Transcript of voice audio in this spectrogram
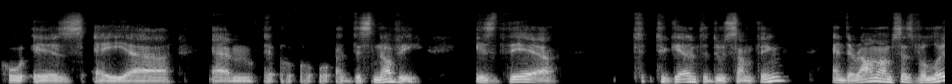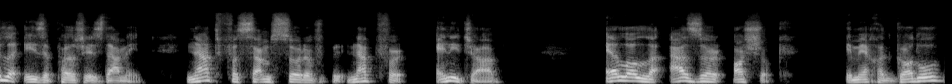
who is a uh, um, this navi is there to, to, get him to do something, and the Rambam says "Veloila is a is damin," not for some sort of not for any job. Elo azar ashuk imechad godel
